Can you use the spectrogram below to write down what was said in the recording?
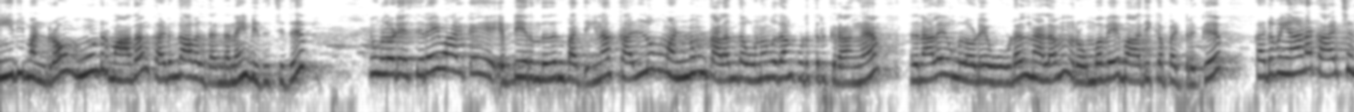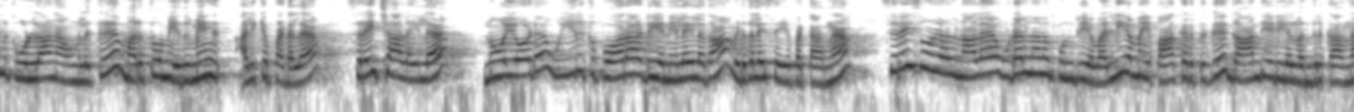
நீதிமன்றம் மூன்று மாதம் கடுங்காவல் தண்டனை விதிச்சுது. இவங்களுடைய சிறை வாழ்க்கை எப்படி இருந்ததுன்னு பார்த்தீங்கன்னா கல்லும் மண்ணும் கலந்த உணவு தான் கொடுத்துருக்குறாங்க. அதனால் இவங்களுடைய உடல் நலம் ரொம்பவே பாதிக்கப்பட்டிருக்கு. கடுமையான காய்ச்சலுக்கு உள்ளான அவங்களுக்கு மருத்துவம் எதுவுமே அளிக்கப்படலை. சிறைச்சாலையில் நோயோட உயிருக்கு போராடிய நிலையில தான் விடுதலை செய்யப்பட்டாங்க. சிறை சூழல்னால உடல்நலம் குன்றிய வள்ளியம்மை பார்க்கறதுக்கு காந்தியடிகள் வந்திருக்காங்க.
